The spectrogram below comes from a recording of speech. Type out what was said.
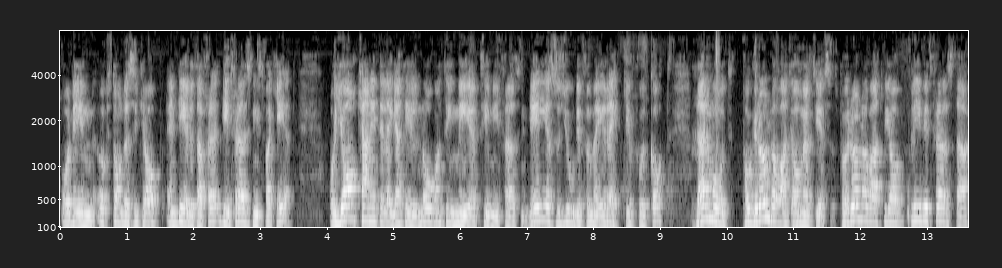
och din uppståndelsekropp en del av ditt frälsningspaket. Och jag kan inte lägga till någonting mer till min frälsning. Det Jesus gjorde för mig räcker fullt gott. Däremot, på grund av att jag har mött Jesus, på grund av att vi har blivit frälsta,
